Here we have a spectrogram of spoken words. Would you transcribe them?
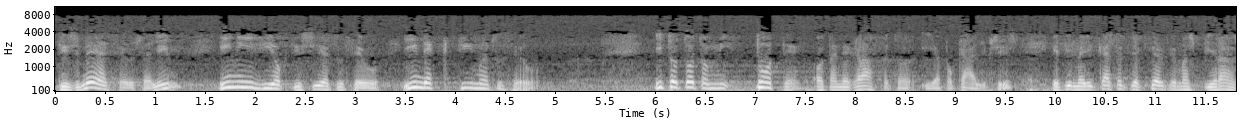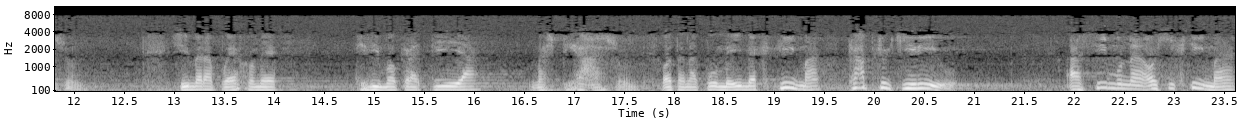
της Νέας Ιερουσαλήμ είναι η ιδιοκτησία του Θεού είναι κτήμα του Θεού. Ή το τότε, τότε όταν εγγράφεται η Αποκάλυψη γιατί μερικά τέτοια ξέρετε μας πειράζουν. Σήμερα που έχουμε τη δημοκρατία μας πειράζουν. Όταν ακούμε είμαι χτήμα κάποιου Κυρίου ας ήμουνα όχι χτήμα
